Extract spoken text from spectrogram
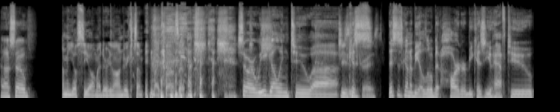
Uh, so I mean, you'll see all my dirty laundry because I'm in my closet. so, are we going to? Uh, Jesus Christ! This is going to be a little bit harder because you have to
